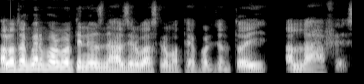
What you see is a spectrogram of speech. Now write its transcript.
ভালো থাকবেন। পরবর্তী নিউজ না হাজির বাস্কের মতো এ পর্যন্তই। আল্লাহ হাফেজ।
